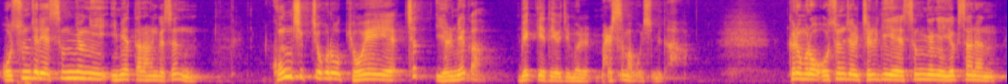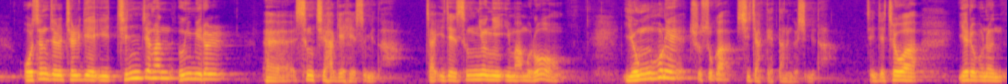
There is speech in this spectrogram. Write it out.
오순절에 성령이 임했다라는 것은 공식적으로 교회의 첫 열매가 맺게 되어짐을 말씀하고 있습니다. 그러므로 오순절 절기의 성령의 역사는 오순절 절기의 이 진정한 의미를 에, 성취하게 했습니다. 자, 이제 성령이 임함으로 영혼의 추수가 시작됐다는 것입니다. 이제 저와 여러분은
